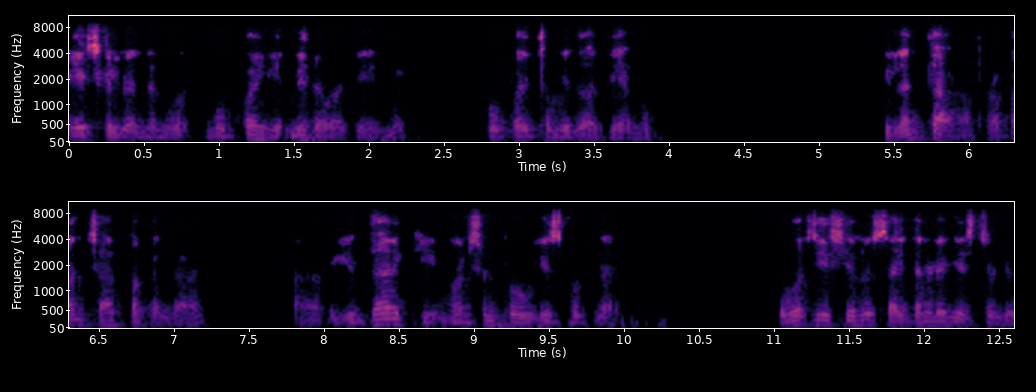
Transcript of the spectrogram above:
ఏహెచ్కల్ గ్రంథము ముప్పై ఎనిమిదవ అధ్యాయము ముప్పై తొమ్మిదవ అధ్యాయము. వీళ్ళంతా ప్రపంచాత్మకంగా ఆ, యుద్ధానికి మనుషులు పోగు చేసుకుంటున్నారు. ఎవరు చేశారు సైతనుడే చేస్తుండు.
